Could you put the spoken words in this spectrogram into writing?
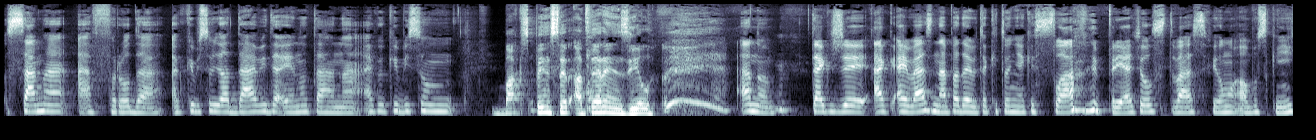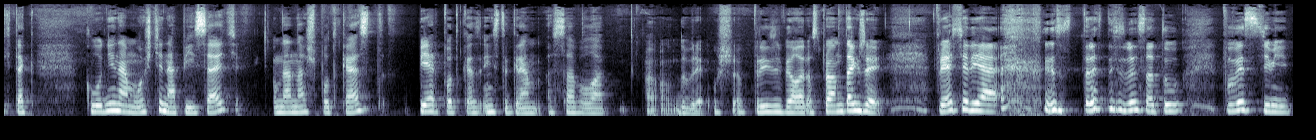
sama a Froda, ako keby som videla Davida a Janotána, ako keby som Buck Spencer a Terence Hill. Áno, takže ak aj vás napadajú takéto nejaké slávne priateľstvá z filmov alebo z kníh, tak kľudne nám môžete napísať na náš podcast. Pierre Podcast Instagram sa volá dobre, už príliš veľa rozprávam. Takže, priatelia, stretli sme sa tu. Povedzte mi,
